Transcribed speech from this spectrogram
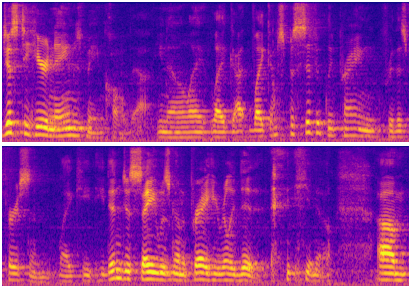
just to hear names being called out, you know, like like I, like I'm specifically praying for this person. Like he, he didn't just say he was going to pray; he really did it. you know. Um,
